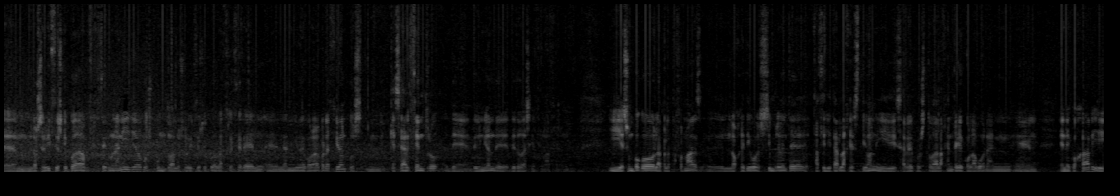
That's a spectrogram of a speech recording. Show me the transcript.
Em, los servicios que pueda ofrecer un anillo, pues junto a los servicios que pueda ofrecer el, anillo de colaboración, pues mm, que sea el centro de, unión de, toda esa información. Y es un poco la plataforma, el objetivo es simplemente facilitar la gestión y saber pues toda la gente que colabora en, en, en EcoHub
